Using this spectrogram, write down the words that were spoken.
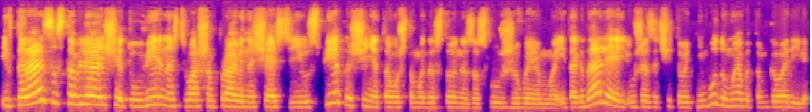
И вторая составляющая – это уверенность в вашем праве на счастье и успех, ощущение того, что мы достойно заслуживаем и так далее. Уже зачитывать не буду, мы об этом говорили.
